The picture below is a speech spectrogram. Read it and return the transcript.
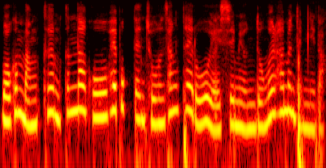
먹은 만큼 끝나고 회복된 좋은 상태로 열심히 운동을 하면 됩니다.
